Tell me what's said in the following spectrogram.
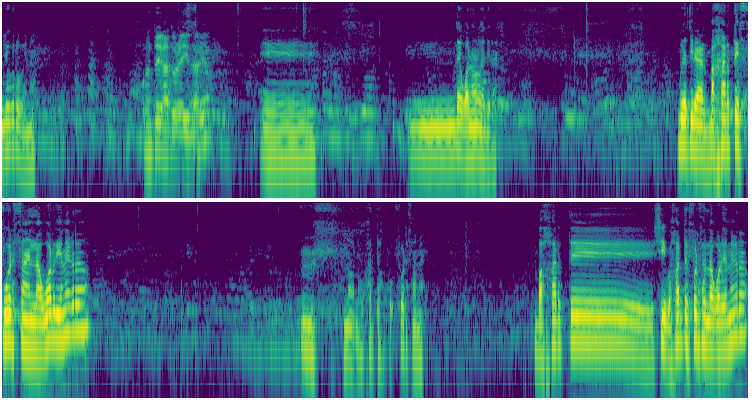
yo creo que no. ¿Cuánto llega tu hereditario? Eh, mm, da igual, no lo voy a tirar. Voy a tirar bajarte fuerza en la guardia negra. Mm, No, no, bajarte fuerza no. Bajarte... Sí, bajarte fuerza en la guardia negra.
